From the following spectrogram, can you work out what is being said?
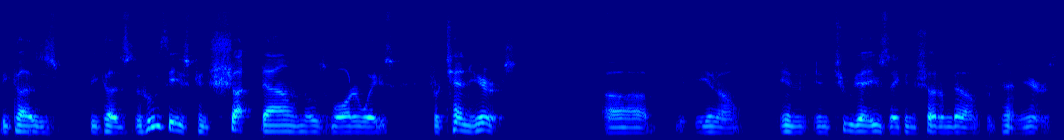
because because the Houthis can shut down those waterways for 10 years. Uh, you know, in in two days they can shut them down for 10 years.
